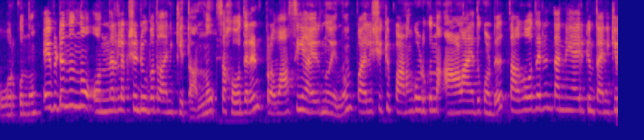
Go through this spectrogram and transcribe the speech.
ഓർക്കുന്നു. എവിടെ നിന്നോ ഒന്നര ലക്ഷം രൂപ തനിക്ക് തന്നു. സഹോദരൻ പ്രവാസിയായിരുന്നു എന്നും പലിശയ്ക്ക് പണം കൊടുക്കുന്ന ആളായതുകൊണ്ട് സഹോദരൻ തന്നെയായിരിക്കും തനിക്ക്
